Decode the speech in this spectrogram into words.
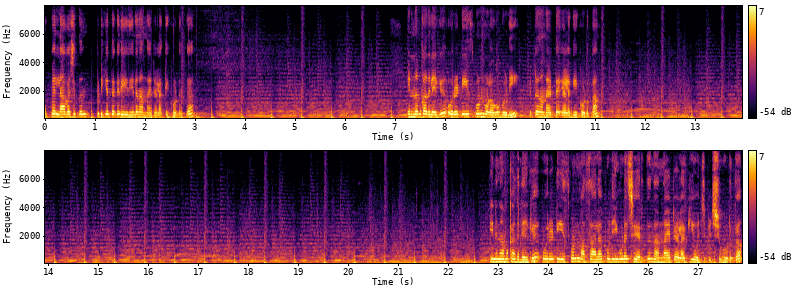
ഉപ്പ് എല്ലാ വശത്തും പിടിക്കത്തക്ക രീതിയിൽ നന്നായിട്ട് ഇളക്കി കൊടുക്കുക. ഇനി നമുക്ക് അതിലേക്ക് ഒരു ടീസ്പൂൺ മുളക് പൊടി ഇട്ട് നന്നായിട്ട് ഇളക്കി കൊടുക്കാം. ഇനി നമുക്കതിലേക്ക് ഒരു ടീസ്പൂൺ മസാലപ്പൊടിയും കൂടെ ചേർത്ത് നന്നായിട്ട് ഇളക്കി യോജിപ്പിച്ച് കൊടുക്കാം.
